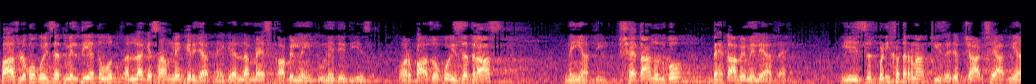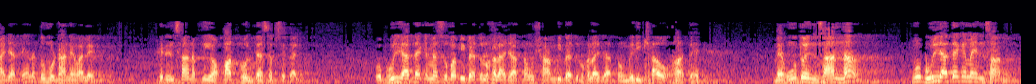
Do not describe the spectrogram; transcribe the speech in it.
بعض لوگوں کو عزت ملتی ہے تو وہ اللہ کے سامنے گر جاتے ہیں کہ اللہ میں اس قابل نہیں، تو نے دے دی عزت۔ اور بعضوں کو عزت راس نہیں آتی، شیطان ان کو بہکاوے میں لے آتا ہے۔ یہ عزت بڑی خطرناک چیز ہے۔ جب چار چھ آدمی آ جاتے ہیں نا دم اٹھانے والے، پھر انسان اپنی اوقات بھولتا ہے سب سے پہلے۔ وہ بھول جاتا ہے کہ میں صبح بھی بیت الخلا جاتا ہوں، شام بھی بیت الخلا جاتا ہوں۔ میری کیا اوقات ہے؟ میں ہوں تو انسان نا، وہ بھول جاتا ہے کہ میں انسان ہوں۔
